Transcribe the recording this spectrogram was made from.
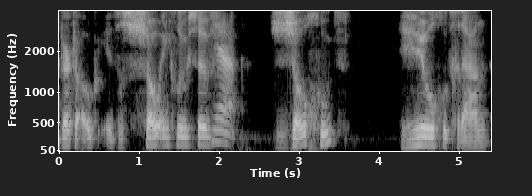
Werd er ook, het was zo inclusive, Ja. Zo goed, heel goed gedaan.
